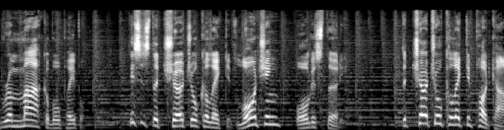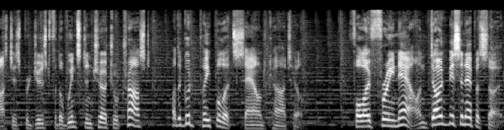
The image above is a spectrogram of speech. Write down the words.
remarkable people. This is the Churchill Collective, launching August 30. The Churchill Collective podcast is produced for the Winston Churchill Trust by the good people at Sound Cartel. Follow free now and don't miss an episode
